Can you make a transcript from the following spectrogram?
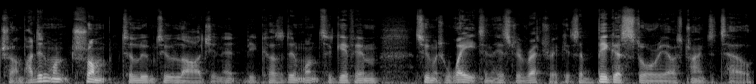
Trump. I didn't want Trump to loom too large in it because I didn't want to give him too much weight in the history of rhetoric. It's a bigger story I was trying to tell,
